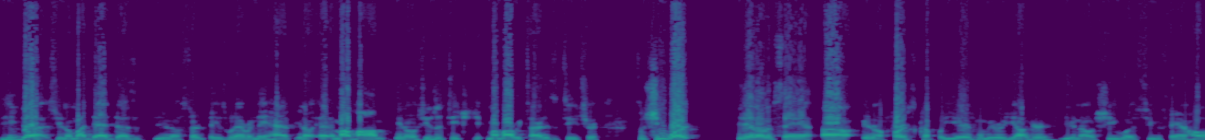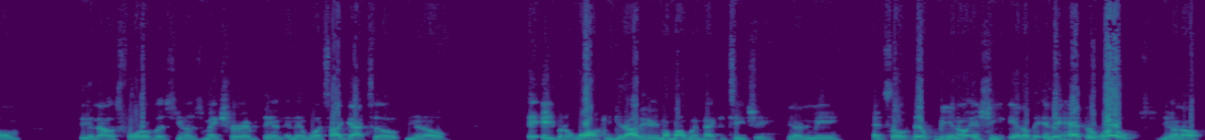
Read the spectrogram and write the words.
he does. You know, my dad does. You know, certain things, whatever. And they have, you know, and my mom, you know, she was a teacher. My mom retired as a teacher, so she worked. You know what I'm saying? Uh, you know, first couple years when we were younger, you know, she was she was staying home. You know, it's four of us. You know, just make sure everything. And then once I got to, you know, able to walk and get out of here, my mom went back to teaching. You know what I mean? And so there, you know, and she, you know, and they had their roles. You know,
